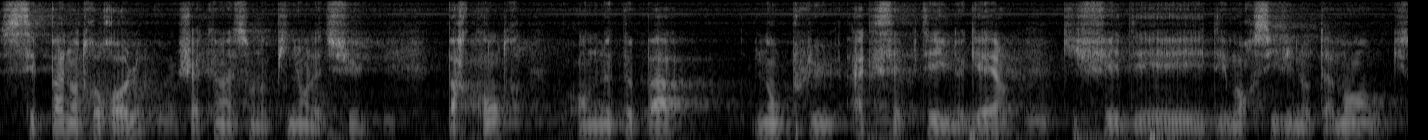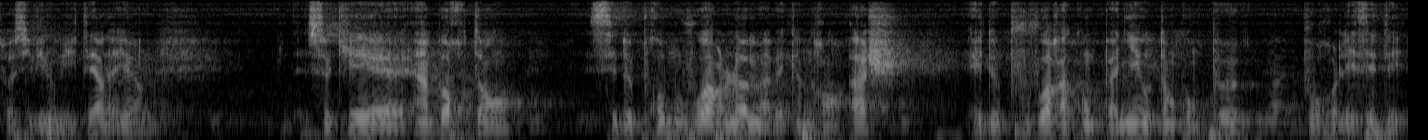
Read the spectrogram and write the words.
C'est pas notre rôle. Chacun a son opinion là-dessus. Par contre, on ne peut pas non plus accepter une guerre qui fait des, morts civiles notamment, qu'ils soient civils ou militaires d'ailleurs. Ce qui est important, c'est de promouvoir l'homme avec un grand H et de pouvoir accompagner autant qu'on peut pour les aider.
